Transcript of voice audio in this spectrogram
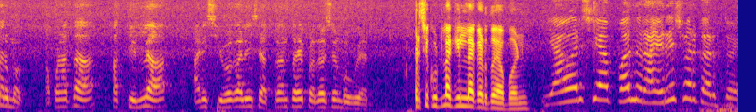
तर मग आपण आता हा किल्ला आणि शिवकालीन शस्त्रांचं हे प्रदर्शन बघूयात. वर्षी कुठला किल्ला करतोय आपण? यावर्षी आपण रायरेश्वर करतोय.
